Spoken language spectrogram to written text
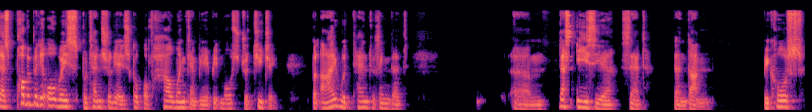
there's probably always potentially a scope of how one can be a bit more strategic, but I would tend to think that um, that's easier said than done, because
